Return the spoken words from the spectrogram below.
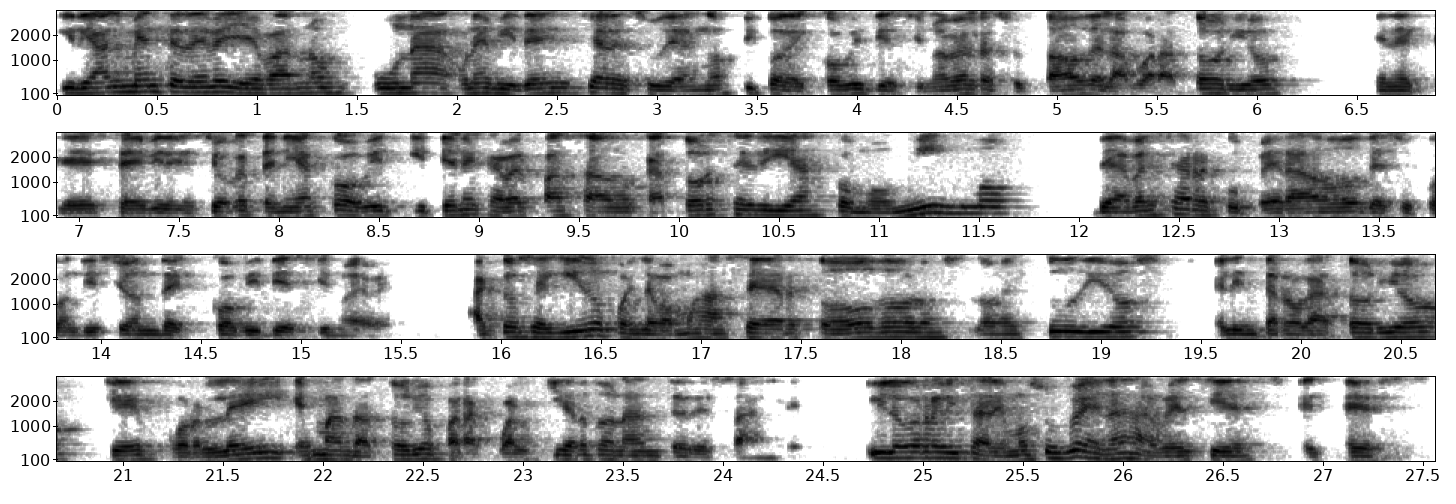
idealmente debe llevarnos una, una evidencia de su diagnóstico de COVID-19, el resultado de laboratorio en el que se evidenció que tenía COVID y tiene que haber pasado 14 días como mínimo de haberse recuperado de su condición de COVID-19. Acto seguido, pues le vamos a hacer todos los, estudios, el interrogatorio que por ley es mandatorio para cualquier donante de sangre. Y luego revisaremos sus venas a ver si es, es, es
